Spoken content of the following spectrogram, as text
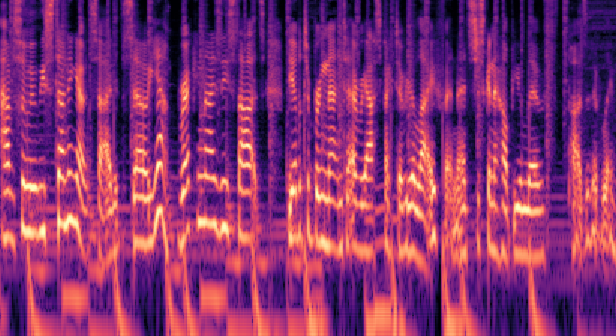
absolutely stunning outside. So, yeah, recognize these thoughts, be able to bring that into every aspect of your life, and it's just going to help you live positively.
